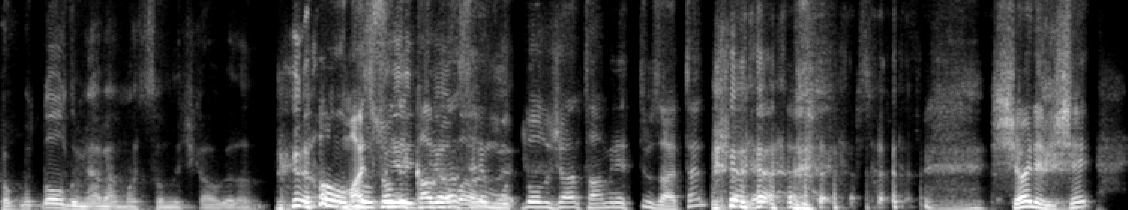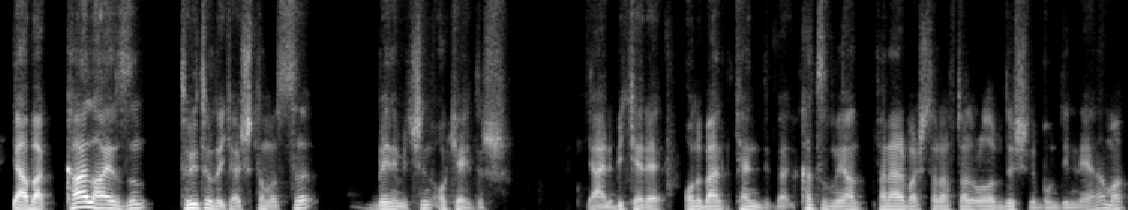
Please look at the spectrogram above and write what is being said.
çok mutlu oldum ya ben maç sonundaki kavgadan. maç sonundaki kavgadan senin mutlu olacağını tahmin ettim zaten. Şöyle, şöyle bir şey. Ya bak Kyle Hines Twitter'daki açıklaması benim için okeydir. Yani bir kere onu ben kendi ben, katılmayan Fenerbahçe taraftarı olabilir şimdi bunu dinleyen ama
